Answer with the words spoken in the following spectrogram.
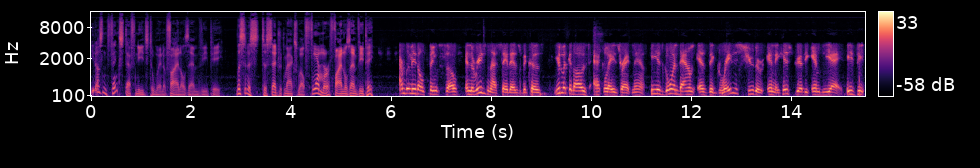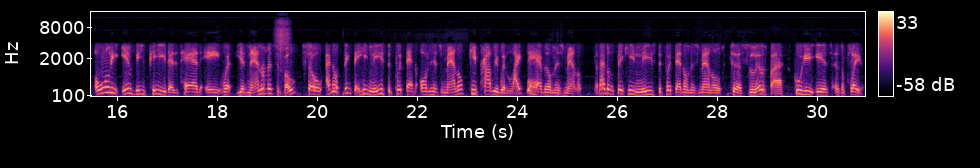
He doesn't think Steph needs to win a finals MVP. Listen to, to Cedric Maxwell, former finals MVP. I really don't think so. And the reason I say that is because you look at all his accolades right now. He is going down as the greatest shooter in the history of the NBA. He's the only MVP that has had a what unanimous vote. So I don't think that he needs to put that on his mantle. He probably would like to have it on his mantle, but I don't think he needs to put that on his mantle to solidify who he is as a player.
